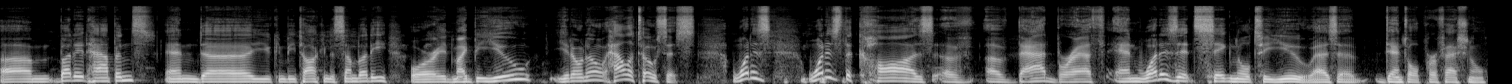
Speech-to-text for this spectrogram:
Um, but it happens, and uh, you can be talking to somebody, or it might be you. You don't know. Halitosis. What is, what is the cause of, of bad breath, and what does it signal to you as a dental professional?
